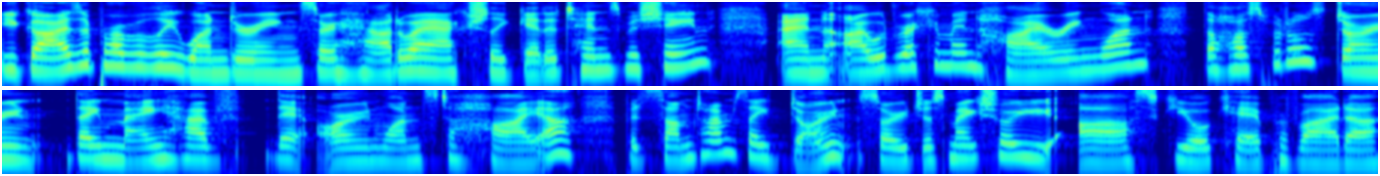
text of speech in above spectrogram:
You guys are probably wondering so, how do I actually get a TENS machine? And I would recommend hiring one. The hospitals don't, they may have their own ones to hire, but sometimes they don't. So, just make sure you ask your care provider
